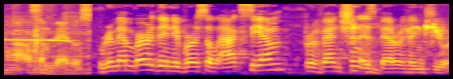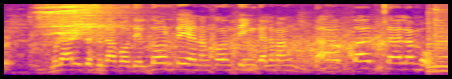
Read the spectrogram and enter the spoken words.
mga kasembreros. Remember the universal axiom, prevention is better than cure. Mula rito sa Davao del Norte, yan ang konting kalamang dapat alam mo.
